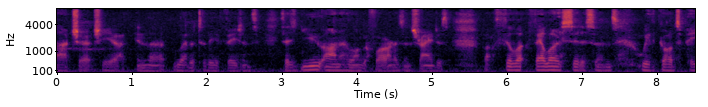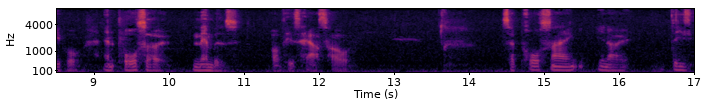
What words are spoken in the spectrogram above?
uh, church here in the letter to the Ephesians says, You are no longer foreigners and strangers, but fellow citizens with God's people and also members of his household. So Paul's saying, you know, these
